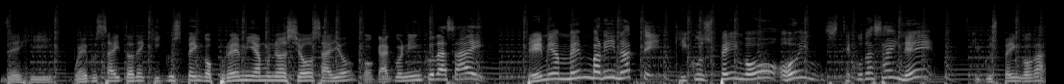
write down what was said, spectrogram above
ぜひ、ウェブサイトでキクスペンゴプレミアムの詳細をご確認ください。プレミアムメンバーになって、キクスペイン語を応援してくださいね。キクスペンゴが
